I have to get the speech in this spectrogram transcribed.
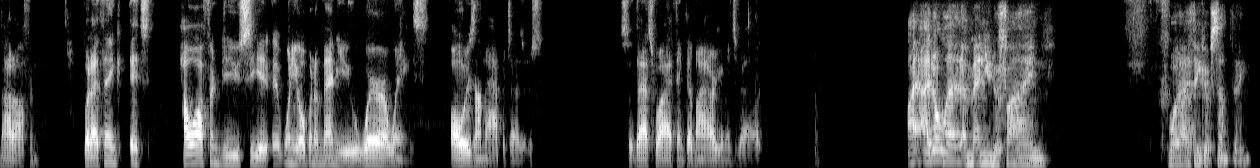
not often. But I think it's how often do you see it when you open a menu? Where are wings? Always on the appetizers. So that's why I think that my argument's valid. I, I don't let a menu define what I think of something.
